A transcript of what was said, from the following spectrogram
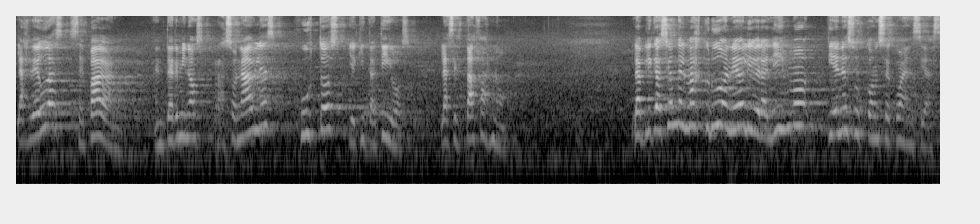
Las deudas se pagan, en términos razonables, justos y equitativos. Las estafas no. La aplicación del más crudo neoliberalismo tiene sus consecuencias,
